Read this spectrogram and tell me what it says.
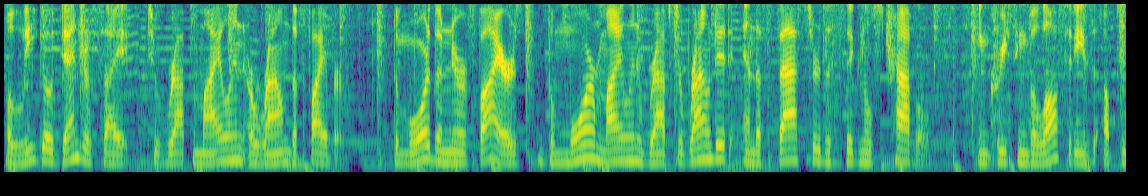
oligodendrocyte to wrap myelin around the fiber. The more the nerve fires, the more myelin wraps around it and the faster the signals travel, increasing velocities up to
